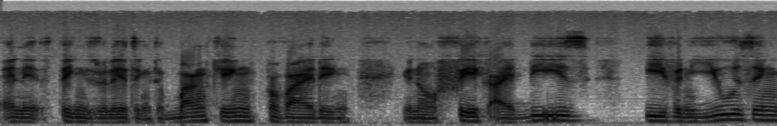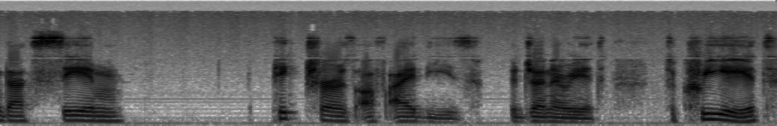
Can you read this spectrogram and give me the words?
any things relating to banking, providing, you know, fake IDs, even using that same pictures of IDs to generate, to create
